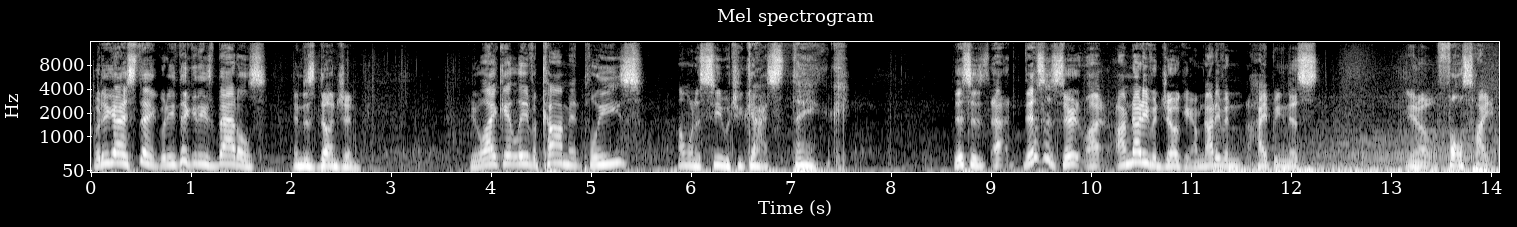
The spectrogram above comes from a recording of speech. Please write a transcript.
What do you guys think? What do you think of these battles in this dungeon? If you like it, leave a comment, please. I want to see what you guys think. This is uh, this is. I'm not even joking. I'm not even hyping this, you know, false hype.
